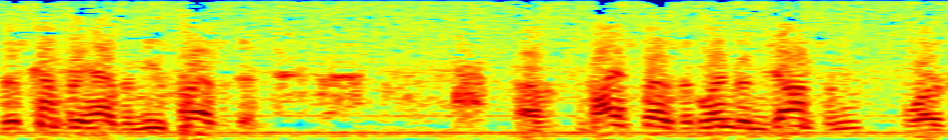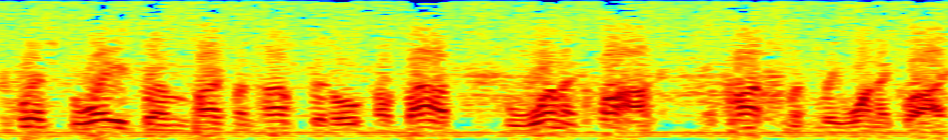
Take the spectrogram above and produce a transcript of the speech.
this country has a new president. Uh, Vice President Lyndon Johnson was whisked away from Parkland Hospital about 1 o'clock, approximately 1 o'clock,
